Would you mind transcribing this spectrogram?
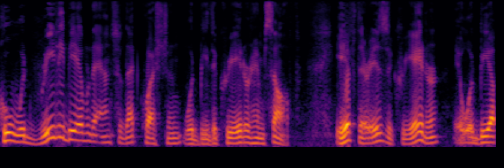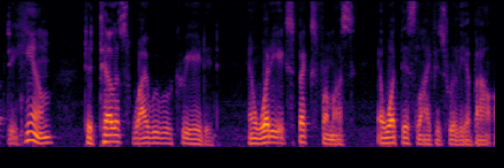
who would really be able to answer that question would be the Creator Himself. If there is a Creator, it would be up to Him to tell us why we were created and what He expects from us and what this life is really about.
